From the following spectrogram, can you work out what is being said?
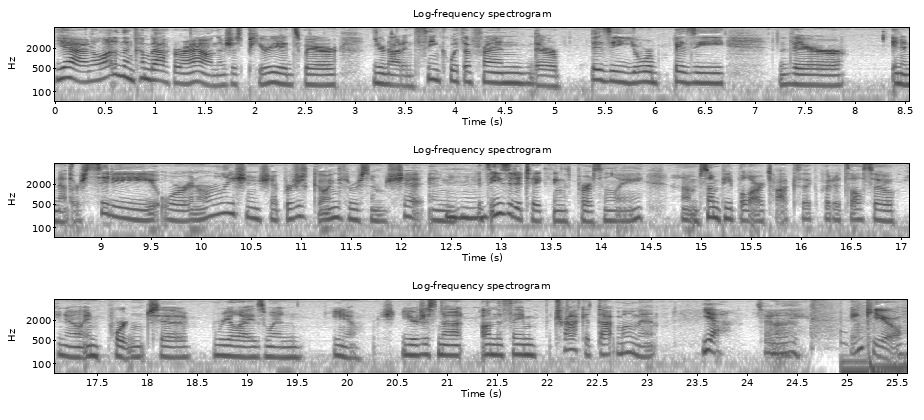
Yeah, and a lot of them come back around. There's just periods where you're not in sync with a friend, they're busy, you're busy, they're in another city or in a relationship or just going through some shit. And it's easy to take things personally. Um, some people are toxic, but it's also, you know, important to realize when, you know, you're just not on the same track at that moment. Yeah, totally. Thank you.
